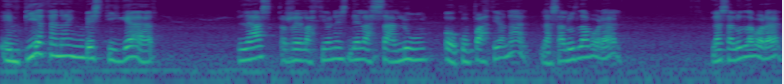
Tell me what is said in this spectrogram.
empiezan a investigar las relaciones de la salud ocupacional, la salud laboral. La salud laboral.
